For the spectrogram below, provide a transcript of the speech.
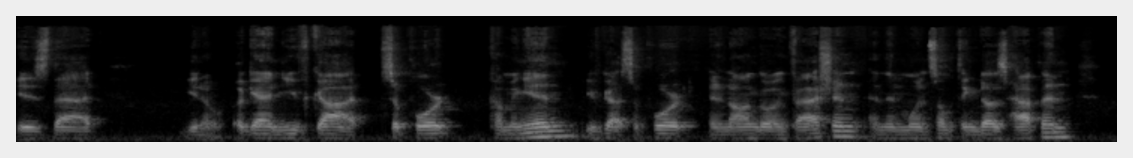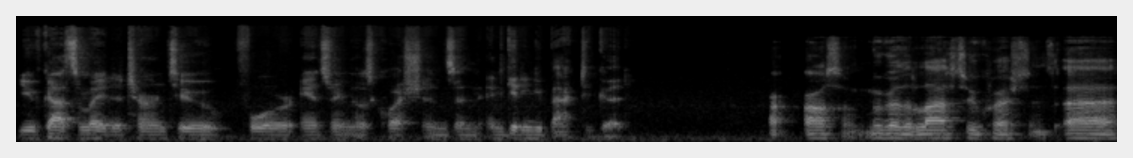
is that you know, again, you've got support coming in, you've got support in an ongoing fashion, and then when something does happen, you've got somebody to turn to for answering those questions and, and getting you back to good. Awesome. We'll go to the last two questions. Uh,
